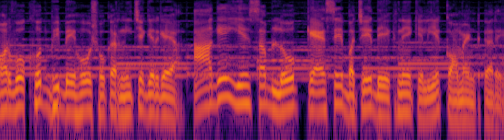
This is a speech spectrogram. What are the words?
और वो खुद भी बेहोश होकर नीचे गिर गया। आगे ये सब लोग कैसे बचे देखने के लिए कॉमेंट करें।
